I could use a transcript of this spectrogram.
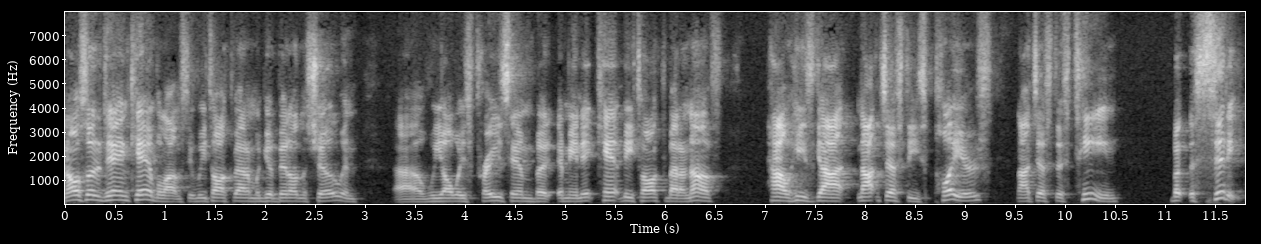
And also to Dan Campbell, obviously, we talked about him a good bit on the show, and uh, we always praise him. But I mean, it can't be talked about enough how he's got not just these players, not just this team, but the city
